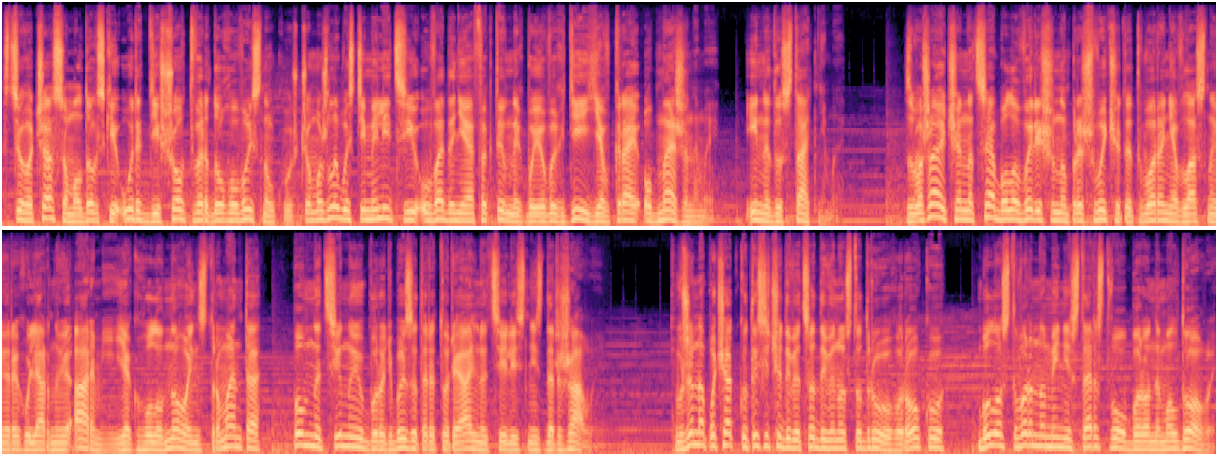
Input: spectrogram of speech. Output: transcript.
З цього часу молдовський уряд дійшов твердого висновку, що можливості міліції у веденні ефективних бойових дій є вкрай обмеженими і недостатніми. Зважаючи на це, було вирішено пришвидшити творення власної регулярної армії як головного інструмента повноцінної боротьби за територіальну цілісність держави. Вже на початку 1992 року було створено Міністерство оборони Молдови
